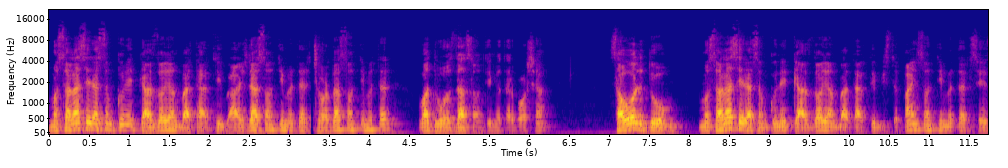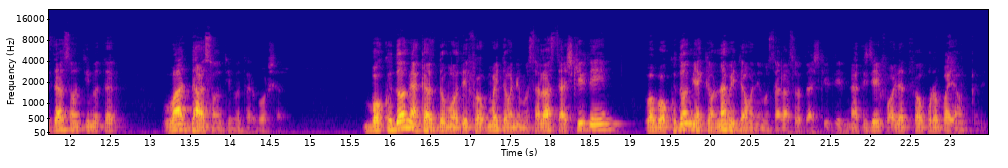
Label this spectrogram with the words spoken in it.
مثلثی رسم کنید که اعضایان به ترتیب 18 سانتی متر 14 سانتی متر و 12 سانتی متر باشه. سوال دوم مثلثی رسم کنید که اعضایان به ترتیب 25 سانتی متر 13 سانتی متر و 10 سانتی متر باشد با کدام یک از دو ماده فوق می توانیم مثلث تشکیل دهیم؟ و با کدام یک آن نمی توانیم مثلث را تشکیل دهیم؟ نتیجه فعالیت فوق را بیان کنید.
